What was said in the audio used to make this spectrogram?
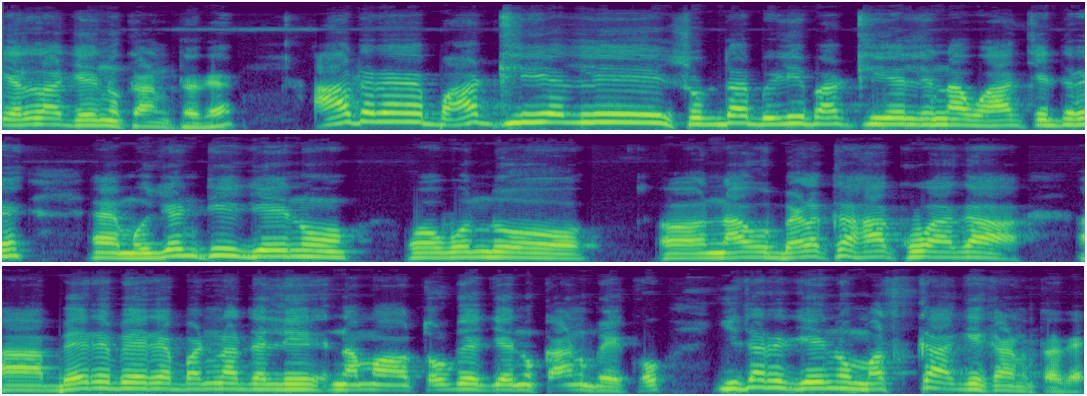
ಎಲ್ಲ ಜೇನು ಕಾಣ್ತದೆ. ಆದರೆ ಬಾಟ್ಲಿಯಲ್ಲಿ, ಶುದ್ಧ ಬಿಳಿ ಬಾಟ್ಲಿಯಲ್ಲಿ ನಾವು ಹಾಕಿದರೆ ಮುಜಂಟಿಗೇನು ಒಂದು ನಾವು ಬೆಳಕು ಹಾಕುವಾಗ ಬೇರೆ ಬೇರೆ ಬಣ್ಣದಲ್ಲಿ ನಮ್ಮ ತೊಡುಗೆ ಜೇನು ಕಾಣಬೇಕು. ಇದರ ಜೇನು ಮಸ್ಕಾಗಿ ಕಾಣ್ತದೆ.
